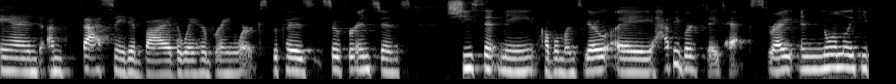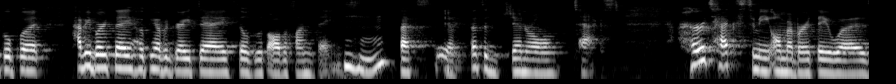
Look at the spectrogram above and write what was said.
And I'm fascinated by the way her brain works because, so for instance, she sent me a couple months ago a happy birthday text, right? And normally people put happy birthday, hope you have a great day, filled with all the fun things. Mm-hmm. That's, you know, that's a general text. Her text to me on my birthday was,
